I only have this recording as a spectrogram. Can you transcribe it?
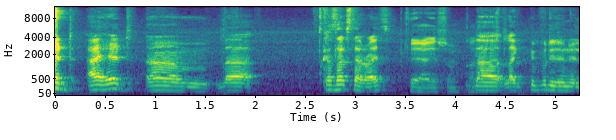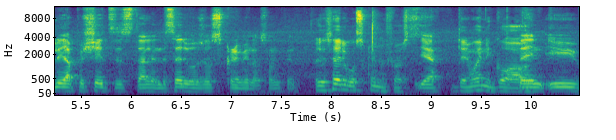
had I had um the Kazakhstan, right? Yeah, yes, from That like people didn't really appreciate his talent. They said he was just screaming or something. They said he was screaming first. Yeah. Then when he got out, then he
